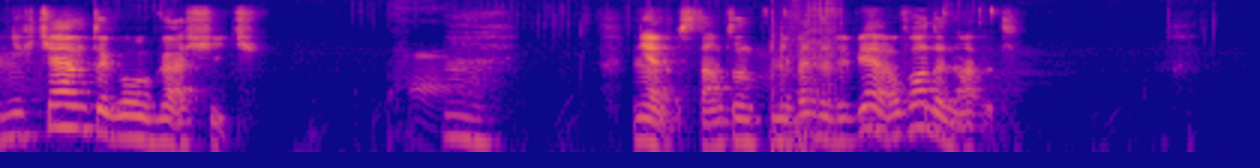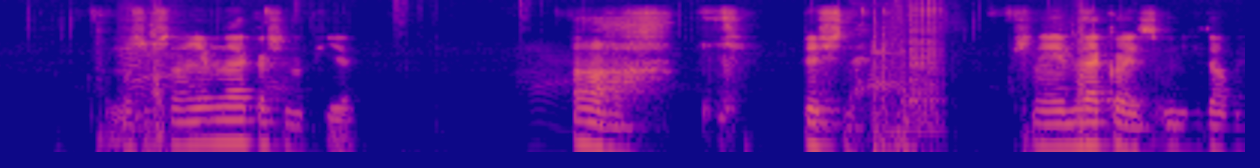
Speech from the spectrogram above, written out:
Nie chciałem tego ugasić. Nie no, stamtąd nie będę wybierał wody nawet. Może przynajmniej mleka się napiję. Ach, pyszne. Przynajmniej mleko jest u nich dobre.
